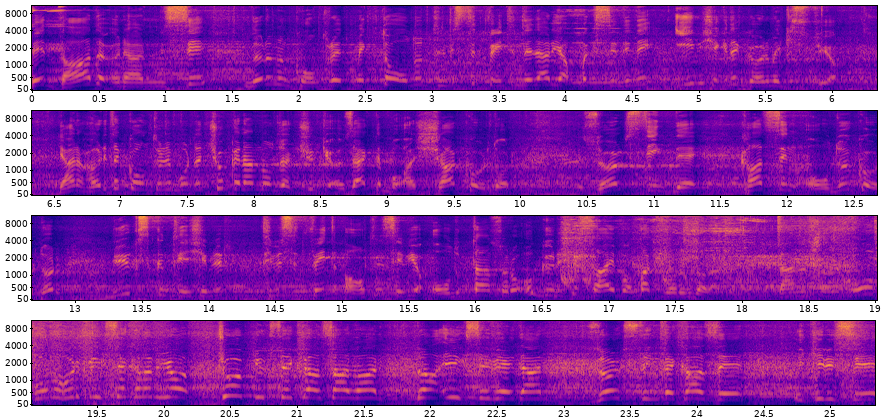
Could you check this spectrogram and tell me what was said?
ve daha da önemlisi Naru'nun kontrol etmekte olduğu Twisted Fate'in neler yapmak istediğini iyi bir şekilde görmek istiyor. Yani harita kontrolü burada çok önemli olacak. Çünkü özellikle bu aşağı koridor, Zergsting'de Katz'in olduğu koridor büyük sıkıntı yaşayabilir. Twisted Fate altın seviye olduktan sonra o görüşe sahip olmak zorundalar. Ben de sonra... O bu arada Horiflix yakalanıyor. Çok yüksek bir hasar var. Daha ilk seviyeden Zergsting ve Kaze ikilisi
